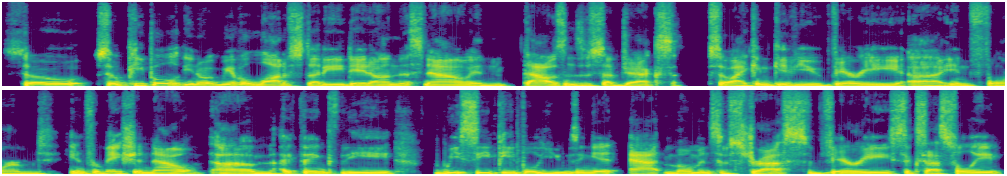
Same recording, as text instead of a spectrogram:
So, so people, you know, we have a lot of study data on this now in thousands of subjects so I can give you very uh, informed information now. Um, I think the we see people using it at moments of stress very successfully.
